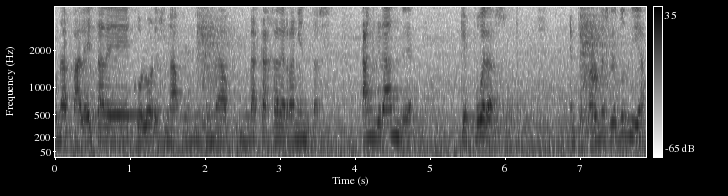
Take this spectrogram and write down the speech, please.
una paleta de colores, una, una, una caja de herramientas tan grande que puedas empujar un sled un día,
